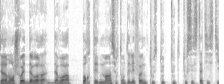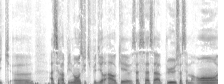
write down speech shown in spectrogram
vraiment chouette d'avoir à portée de main sur ton téléphone tous tous ces statistiques euh, Mhm. assez rapidement, parce que tu peux dire ah ok ça ça ça a plu, ça c'est marrant,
